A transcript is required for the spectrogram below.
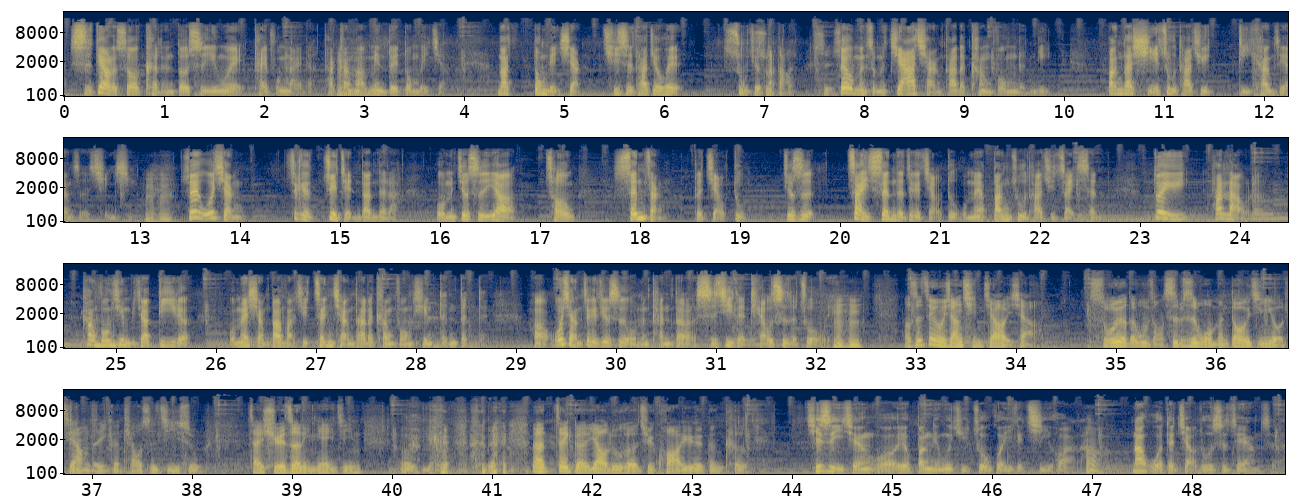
死掉的时候，可能都是因为台风来的，它刚好面对东北角，嗯、那东北向其实它就会树就倒了。是，所以我们怎么加强它的抗风能力，帮它协助它去抵抗这样子的情形。嗯哼。所以我想，这个最简单的啦，我们就是要从生长的角度，就是再生的这个角度，我们要帮助它去再生。对于它老了，抗风性比较低了，我们要想办法去增强它的抗风性等等的。好，我想这个就是我们谈到了实际的调试的作为。嗯哼，老师，这个我想请教一下，所有的物种是不是我们都已经有这样的一个调试技术，在学者里面已经 OK 对。那这个要如何去跨越跟克服？其实以前我有帮林务局做过一个计划了。嗯，那我的角度是这样子的，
